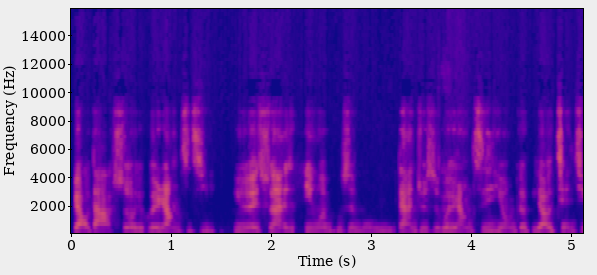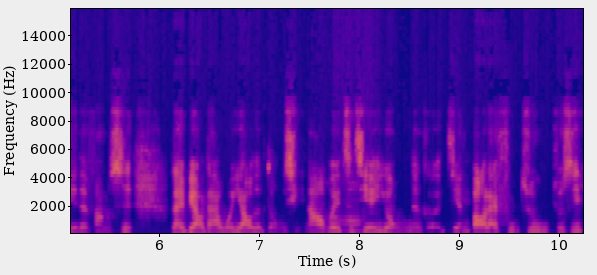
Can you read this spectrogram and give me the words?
表达的时候也会让自己，因为虽然英文不是母语，但就是会让自己用一个比较简洁的方式来表达我要的东西，然后会直接用那个简报来辅助，就是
